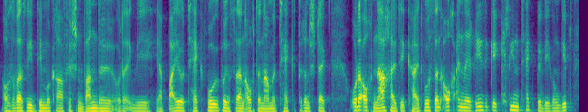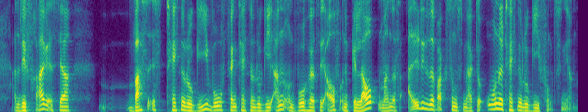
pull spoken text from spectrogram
Auch sowas wie demografischen Wandel oder irgendwie ja, Biotech, wo übrigens dann auch der Name Tech drinsteckt, oder auch Nachhaltigkeit, wo es dann auch eine riesige Clean Tech-Bewegung gibt. Also die Frage ist ja, was ist Technologie, wo fängt Technologie an und wo hört sie auf und glaubt man, dass all diese Wachstumsmärkte ohne Technologie funktionieren?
